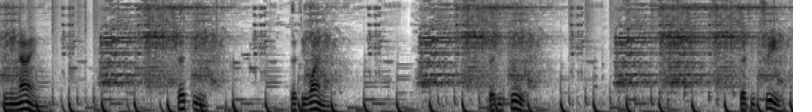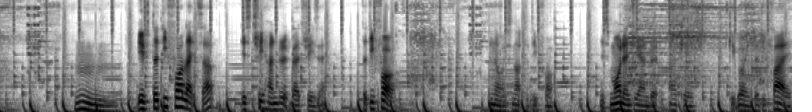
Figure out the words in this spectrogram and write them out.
Twenty-nine. Thirty. Thirty-one. 32 33 hmm. If 34 lights up it's 300 batteries eh? 34 no it's not 34 it's more than 300 okay. Keep going. 35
